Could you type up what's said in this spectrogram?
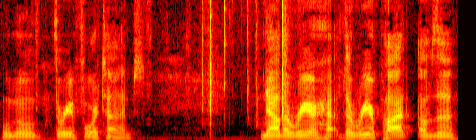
We'll go three or four times. Now the rear the rear part of the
